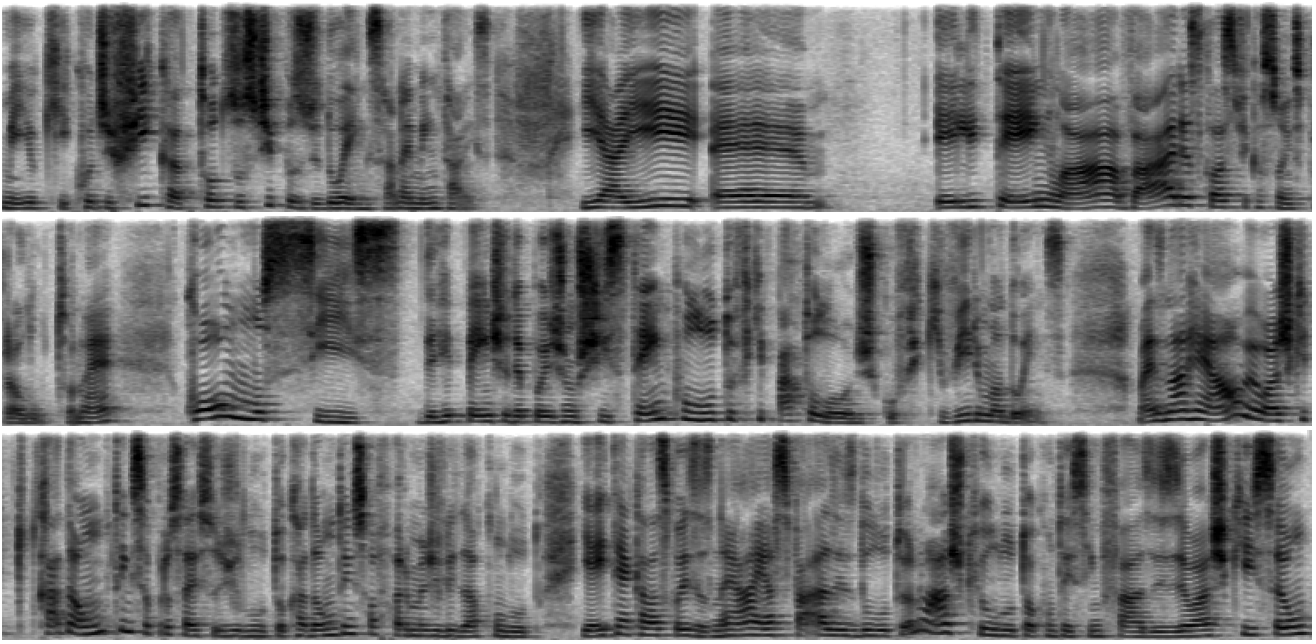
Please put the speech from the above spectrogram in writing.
meio que codifica todos os tipos de doença, né, mentais. E aí é, ele tem lá várias classificações para luto, né? Como se, de repente, depois de um X tempo, o luto fique patológico, fique vire uma doença. Mas na real, eu acho que cada um tem seu processo de luto, cada um tem sua forma de lidar com o luto. E aí tem aquelas coisas, né? Ah, as fases do luto. Eu não acho que o luto aconteça em fases, eu acho que são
